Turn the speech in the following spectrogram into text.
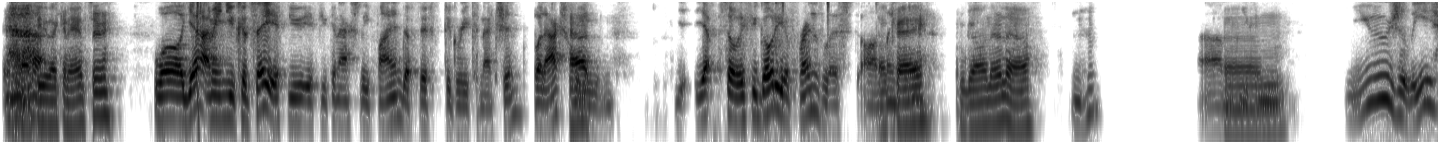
Would that be like an answer? Well, yeah, I mean, you could say if you if you can actually find a fifth degree connection, but actually, yep. So if you go to your friends list on Okay, I'm going there now. LinkedIn, um, you can Um, usually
